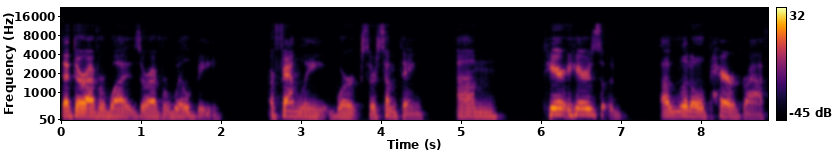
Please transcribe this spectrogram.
that there ever was or ever will be or family works or something. Um here here's a little paragraph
